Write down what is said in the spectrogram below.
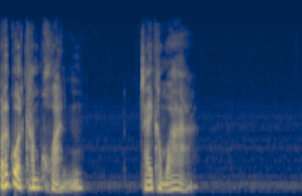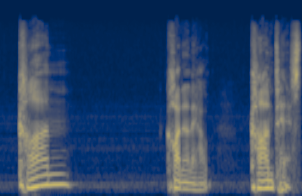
ประกวดคำขวัญ ใช้คำว่า con con อะไรครับ contest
